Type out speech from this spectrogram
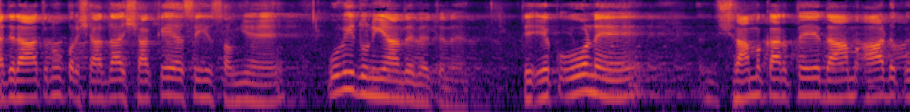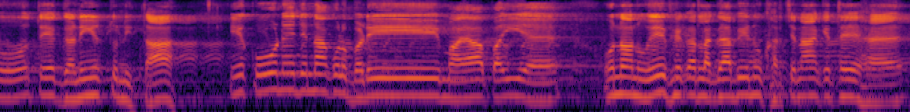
ਅੱਜ ਰਾਤ ਨੂੰ ਪ੍ਰਸ਼ਾਦਾ ਛਕ ਕੇ ਅਸੀਂ ਸੌਈਏ। ਉਹ ਵੀ ਦੁਨੀਆ ਦੇ ਵਿੱਚ ਨੇ। ਤੇ ਇੱਕ ਉਹ ਨੇ, ਸ਼ਰਮ ਕਰਤੇ ਦਾਮ ਆੜ ਕੋ ਤੇ ਗਣੀ ਤੁਨੀਤਾ ਇਹ ਕੋ ਨੇ ਜਿਨ੍ਹਾਂ ਕੋਲ ਬੜੀ ਮਾਇਆ ਪਈ ਹੈ, ਉਹਨਾਂ ਨੂੰ ਇਹ ਫਿਕਰ ਲੱਗਾ ਵੀ ਇਹਨੂੰ ਖਰਚਣਾ ਕਿੱਥੇ ਹੈ,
